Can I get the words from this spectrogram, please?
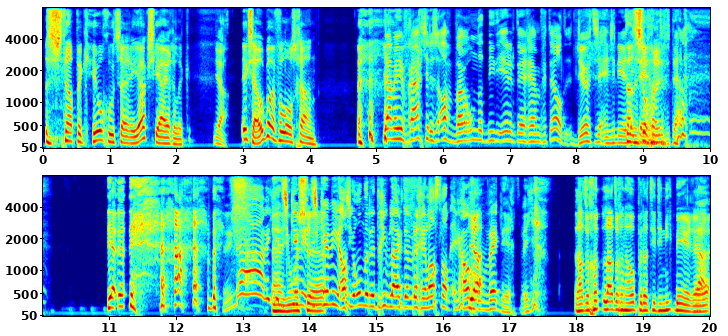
snap ik heel goed zijn reactie eigenlijk. Ja. Ik zou ook wel even losgaan. Ja, maar je vraagt je dus af waarom dat niet eerder tegen hem verteld. Durfde zijn engineer Dat niet is tegen toch hem een- te vertellen? Ja, eh, nou, weet je, Eh, het is jongens, Kimmy, het is eh, Kimmy. Als je onder de drie blijft, hebben we er geen last van. Ik hou Ja. gewoon mijn bek dicht, weet je? laten, we gewoon, laten we gewoon hopen dat hij er niet meer... Ja,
